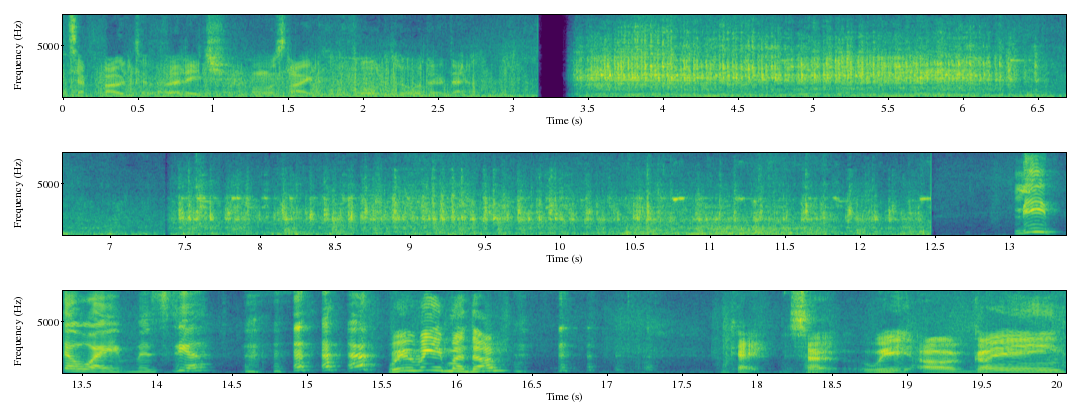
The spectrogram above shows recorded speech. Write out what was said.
it's about a village, almost like Fort Lauderdale. Lead the way, monsieur. Oui, oui, madame. Okay, so we are going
